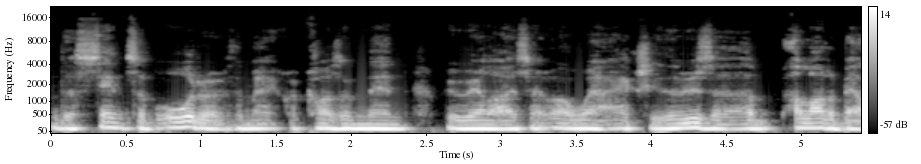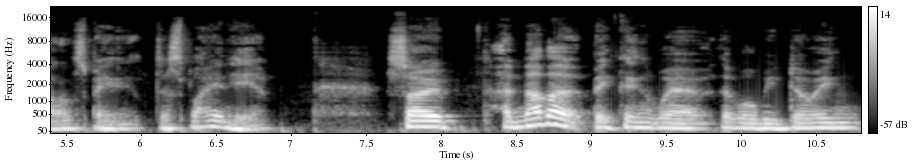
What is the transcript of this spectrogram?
the sense of order of the macrocosm, then we realize that, oh, wow, actually, there is a, a lot of balance being displayed here. So, another big thing that, we're, that we'll be doing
